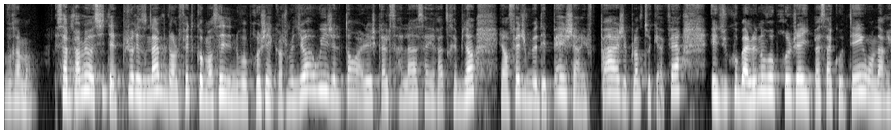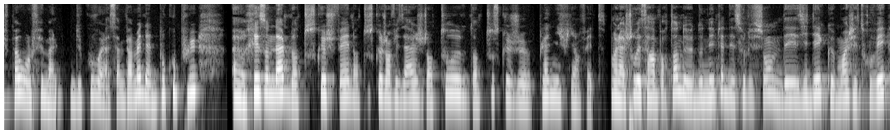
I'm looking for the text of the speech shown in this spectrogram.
vraiment ça me permet aussi d'être plus raisonnable dans le fait de commencer des nouveaux projets. Quand je me dis, ah oui, j'ai le temps, allez, je cale ça là, ça ira très bien. Et en fait, je me dépêche, j'arrive pas, j'ai plein de trucs à faire. Et du coup, bah, le nouveau projet, il passe à côté, on n'arrive pas, ou on le fait mal. Du coup, voilà, ça me permet d'être beaucoup plus euh, raisonnable dans tout ce que je fais, dans tout ce que j'envisage, dans tout, dans tout ce que je planifie, en fait. Voilà, je trouvais ça important de donner peut-être des solutions, des idées que moi j'ai trouvées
